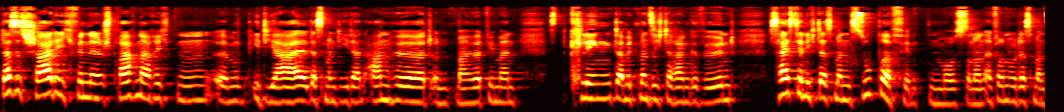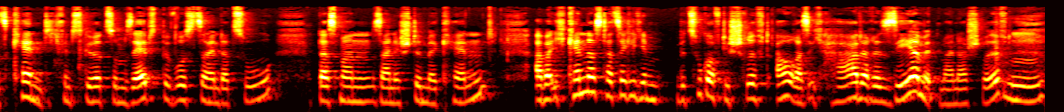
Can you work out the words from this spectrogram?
das ist schade. Ich finde Sprachnachrichten ähm, ideal, dass man die dann anhört und man hört, wie man klingt, damit man sich daran gewöhnt. Das heißt ja nicht, dass man es super finden muss, sondern einfach nur, dass man es kennt. Ich finde, es gehört zum Selbstbewusstsein dazu, dass man seine Stimme kennt. Aber ich kenne das tatsächlich in Bezug auf die Schrift auch. Also ich hadere sehr mit meiner Schrift. Mhm.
